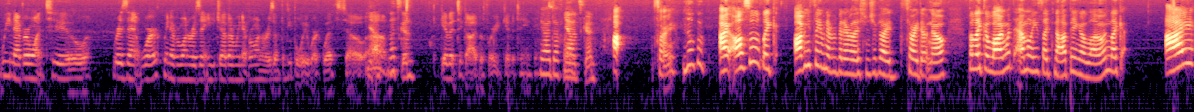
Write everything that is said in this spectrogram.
we never want to resent work. We never want to resent each other. We never want to resent the people we work with. So, Yeah, um, that's good. give it to God before you give it to anything. Yeah, else. definitely. Yeah, that's good. Sorry. No, go. I also like obviously I've never been in a relationship, so I so I don't know. But like along with Emily's like not being alone, like I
